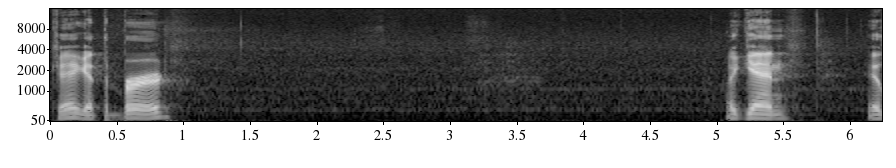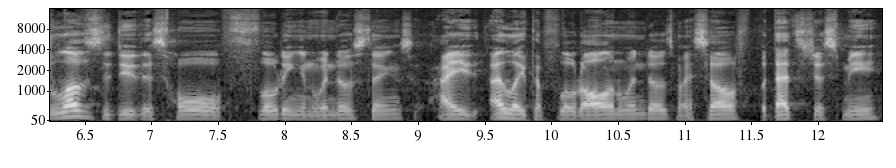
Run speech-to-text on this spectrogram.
okay, I got the bird. Again, it loves to do this whole floating in Windows things. I, I like to float all in Windows myself, but that's just me.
